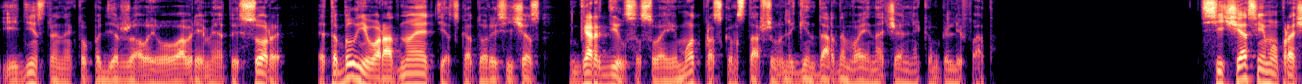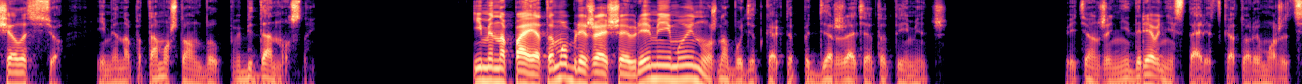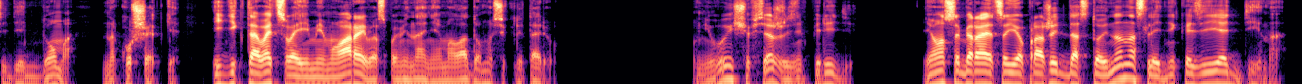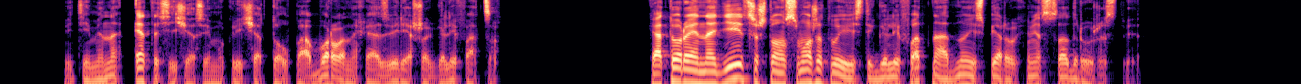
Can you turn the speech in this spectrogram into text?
Единственный, кто поддержал его во время этой ссоры, это был его родной отец, который сейчас гордился своим отпрыском, ставшим легендарным военачальником Галифата. Сейчас ему прощалось все, именно потому, что он был победоносный. Именно поэтому в ближайшее время ему и нужно будет как-то поддержать этот имидж. Ведь он же не древний старец, который может сидеть дома на кушетке и диктовать свои мемуары и воспоминания молодому секретарю. У него еще вся жизнь впереди и он собирается ее прожить достойно наследника Зияддина. Ведь именно это сейчас ему кричат толпы оборванных и озверевших галифатцев, которые надеются, что он сможет вывести галифат на одно из первых мест в Содружестве.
